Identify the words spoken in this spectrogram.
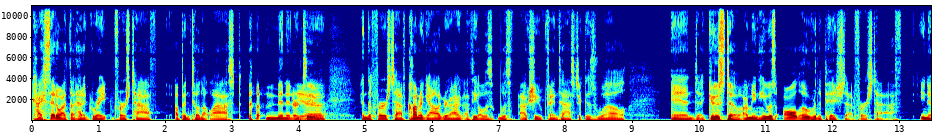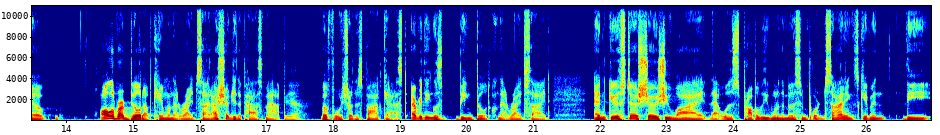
Caicedo, I thought, had a great first half up until that last minute or Yeah. two in the first half. Connor Gallagher, I, I think, was was actually fantastic as well. And Gusto, I mean, he was all over the pitch that first half. You know, all of our buildup came on that right side. I showed you the pass map Yeah. before we started this podcast. Everything was being built on that right side. And Gusto shows you why that was probably one of the most important signings given the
